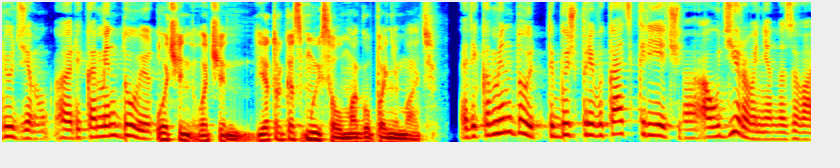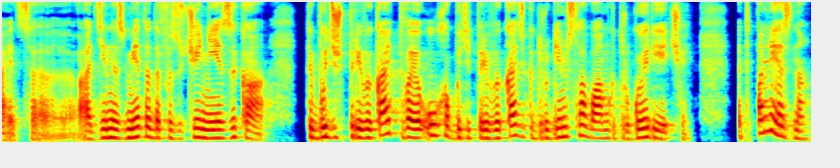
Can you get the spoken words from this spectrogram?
людям э, рекомендуют? Очень, очень. Я только смысл могу понимать. Рекомендуют. Ты будешь привыкать к речи. Аудирование называется. Один из методов изучения языка. Ты будешь привыкать, твое ухо будет привыкать к другим словам, к другой речи. Это полезно.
